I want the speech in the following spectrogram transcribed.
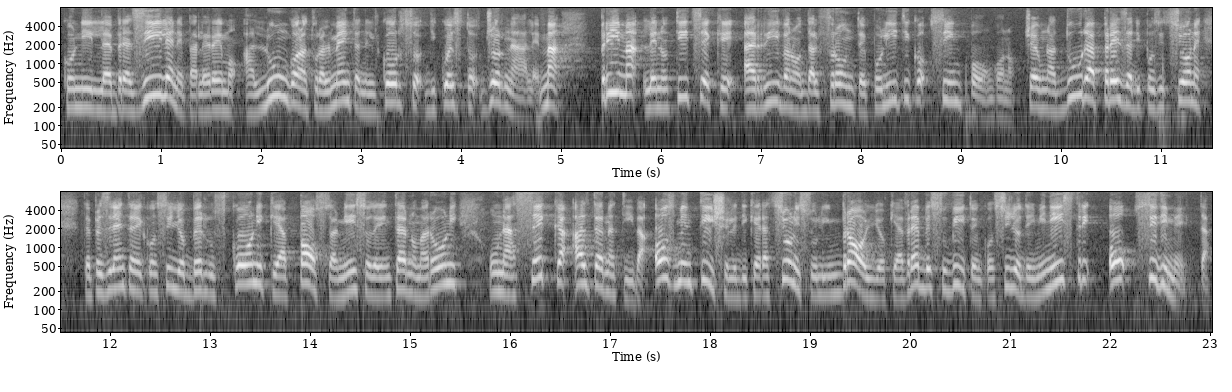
con il Brasile, ne parleremo a lungo naturalmente nel corso di questo giornale. Ma Prima le notizie che arrivano dal fronte politico si impongono. C'è una dura presa di posizione del Presidente del Consiglio Berlusconi che ha posto al Ministro dell'Interno Maroni una secca alternativa. O smentisce le dichiarazioni sull'imbroglio che avrebbe subito in Consiglio dei Ministri o si dimetta.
